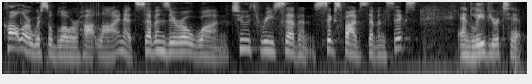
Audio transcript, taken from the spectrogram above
call our whistleblower hotline at 701 237 6576 and leave your tip.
